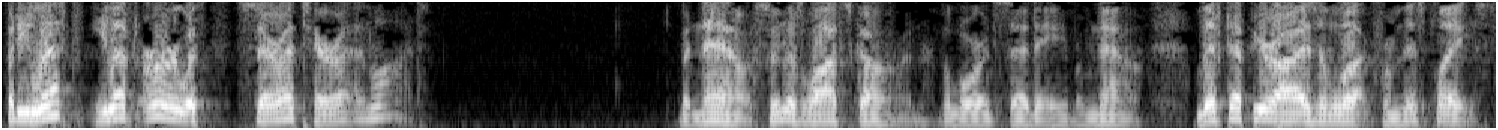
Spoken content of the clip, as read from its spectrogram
But he left he left Ur with Sarah, Terah, and Lot. But now, as soon as Lot's gone, the Lord said to Abram, Now, lift up your eyes and look from this place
